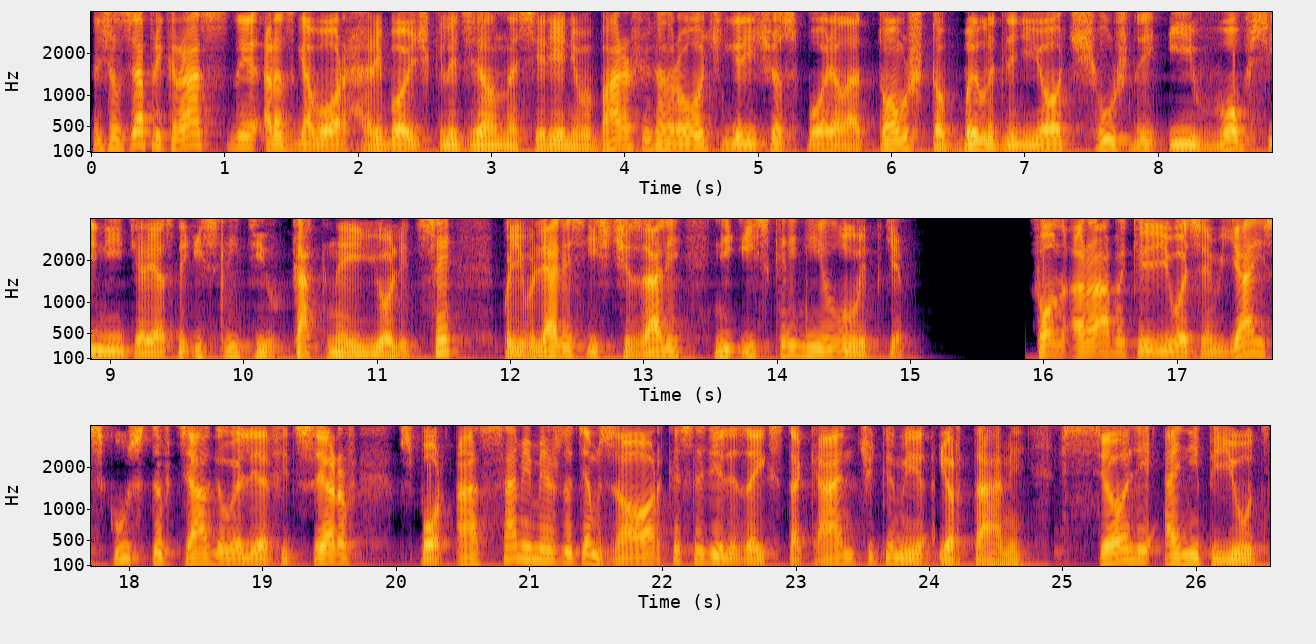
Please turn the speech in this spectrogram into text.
Начался прекрасный разговор. Рябович глядел на сиреневую барышню, которая очень горячо спорила о том, что было для нее чуждо и вовсе неинтересно, и следил, как на ее лице появлялись и исчезали неискренние улыбки. Фон Арабек и его семья искусно втягивали офицеров в спор, а сами между тем зорко следили за их стаканчиками и ртами. Все ли они пьют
